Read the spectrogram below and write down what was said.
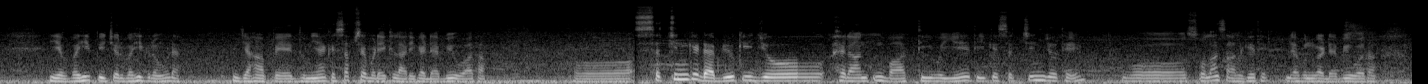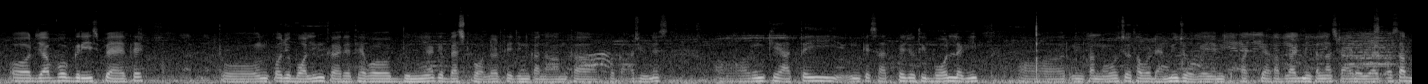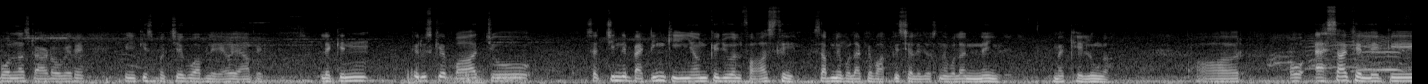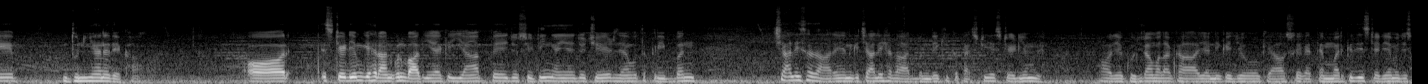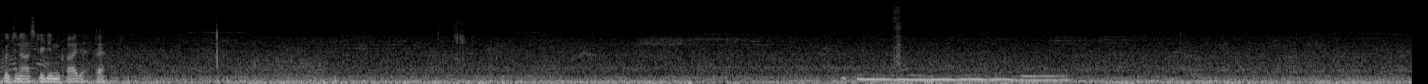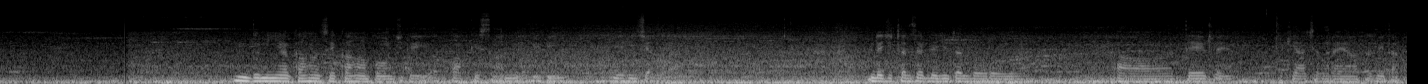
ये वही पिच और वही ग्राउंड है जहाँ पे दुनिया के सबसे बड़े खिलाड़ी का डेब्यू हुआ था। तो सचिन के डेब्यू की जो हैरान बात थी वो ये थी कि सचिन जो थे वो 16 साल के थे जब उनका डेब्यू हुआ था। और जब वो ग्रीस पे आए थे तो उनको जो बॉलिंग कर रहे थे, वो दुनिया के बेस्ट बॉलर थे, जिनका नाम था प्रकाश यूनिस। और उनके आते ही उनके साथ पे जो थी बॉल लगी, और उनका नोज़ जो था वो डैमेज हो गया, यानी कि फट गया था ब्लड निकलना स्टार्ट हो गया, और सब बोलना स्टार्ट हो गए थे कि किस बच्चे को आप ले आओ यहाँ पे। लेकिन फिर उसके बाद जो सचिन ने बैटिंग की, या उनके जो अल्फाज थे, सबने बोला कि वापस चले जाओ। उसने बोला, नहीं, मैं खेलूँगा। और वो ऐसा खेले कि दुनिया ने देखा। और स्टेडियम की हैरानकुन बात यह है कि यहाँ पे जो सीटिंग है या जो चेयर्स हैं, वो तकरीबन चालीस हज़ार है, यानी कि चालीस हज़ार बंदे की कैपेसिटी है स्टेडियम में। और ये गुजरावाला का, यानी कि जो क्या उसके कहते हैं, मरकज़ी स्टेडियम है, जिसको जना स्टेडियम कहा जाता है। दुनिया कहाँ से कहाँ पहुँच गई और पाकिस्तान में अभी भी यही चल रहा है। डिजिटल से डिजिटल दौर हो गया। और देख लें कि क्या चल रहा है यहाँ पर अभी तक।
